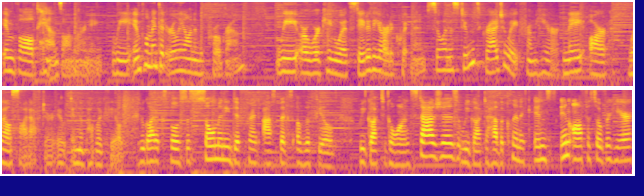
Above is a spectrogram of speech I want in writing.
involved hands-on learning. We implement it early on in the program. We are working with state-of-the-art equipment, so when the students graduate from here, they are well sought after in the public field. We got exposed to so many different aspects of the field. We got to go on stages, we got to have a clinic in, in office over here.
